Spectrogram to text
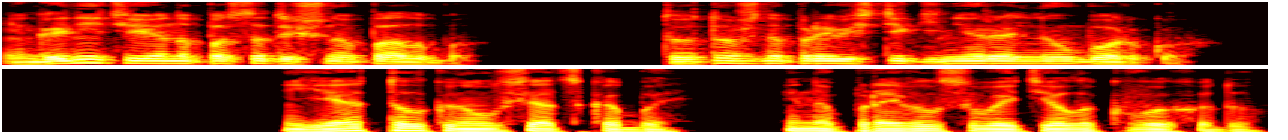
и гоните ее на посадочную палубу. Тут нужно провести генеральную уборку». Я оттолкнулся от скобы и направил свое тело к выходу.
